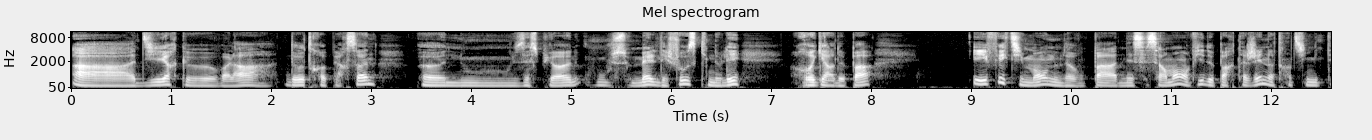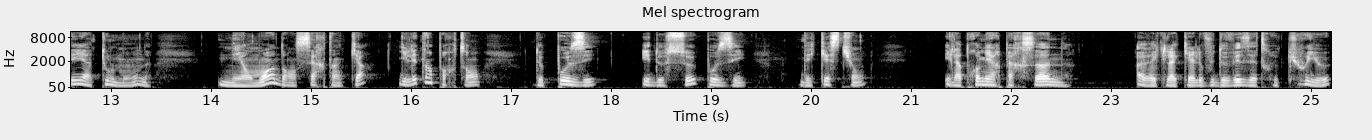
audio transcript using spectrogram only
à dire que voilà, d'autres personnes euh, nous espionnent ou se mêlent des choses qui ne les regardent pas. Et effectivement, nous n'avons pas nécessairement envie de partager notre intimité à tout le monde. Néanmoins, dans certains cas, il est important de poser et de se poser des questions. Et la première personne avec laquelle vous devez être curieux,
